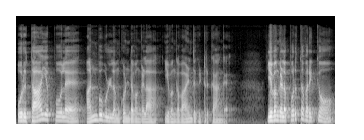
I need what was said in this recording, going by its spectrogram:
ஒரு தாயைப் போல அன்பு உள்ளம் கொண்டவங்களா இவங்க வாழ்ந்துக்கிட்டு இருக்காங்க. இவங்களை பொறுத்த வரைக்கும்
